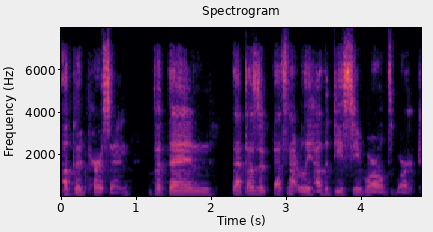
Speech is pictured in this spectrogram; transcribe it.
a good person. But then that doesn't that's not really how the DC worlds work.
